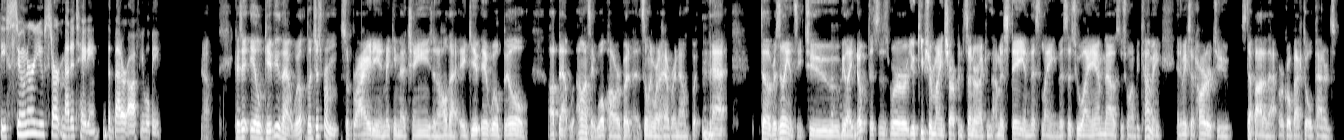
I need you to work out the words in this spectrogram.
The sooner you start meditating, the better off you will be. Yeah, because it, it'll give you that will, but just from sobriety and making that change and all that, it give it will build up that. I want to say willpower, but it's the only word I have right now. But Mhm. that the resiliency to be mm-hmm. like, nope, this is where you keeps your mind sharp and center. I can, I'm going to stay in this lane. This is who I am now. This is who I'm becoming, and it makes it harder to step out of that or go back to old patterns.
